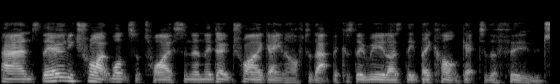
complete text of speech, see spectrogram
And they only try it once or twice and then they don't try again after that because they realize they, they can't get to the food.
